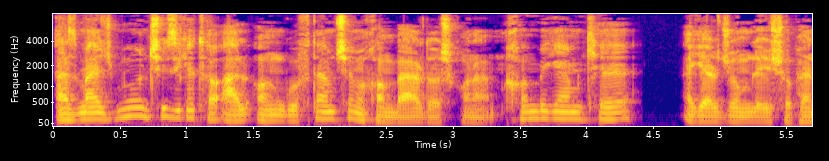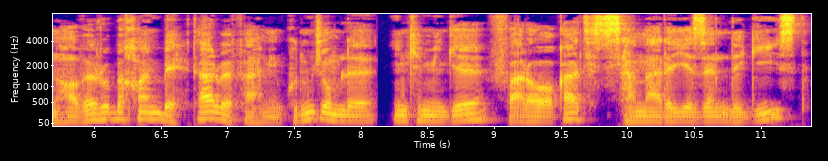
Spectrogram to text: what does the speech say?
از مجموع چیزی که تا الان گفتم چه می‌خوام برداشت کنم؟ می‌خوام بگم که اگر جمله شوپنهاور رو بخوایم بهتر بفهمیم کدوم جمله؟ این که میگه فراغت ثمره زندگی است.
